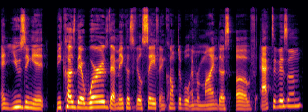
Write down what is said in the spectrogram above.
and using it because they're words that make us feel safe and comfortable and remind us of activism.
